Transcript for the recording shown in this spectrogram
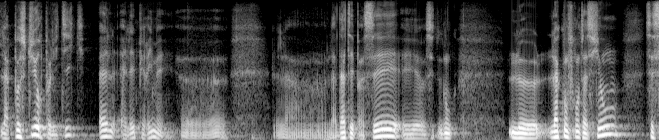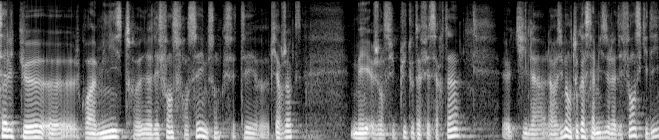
la posture politique, elle, elle est périmée. Euh, la, date est passée et euh, donc la confrontation, c'est celle que, euh, je crois, un ministre de la Défense français, il me semble que c'était Pierre Jox, mais j'en suis plus tout à fait certain, qui l'a résumé. En tout cas, c'est la ministre de la Défense qui dit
